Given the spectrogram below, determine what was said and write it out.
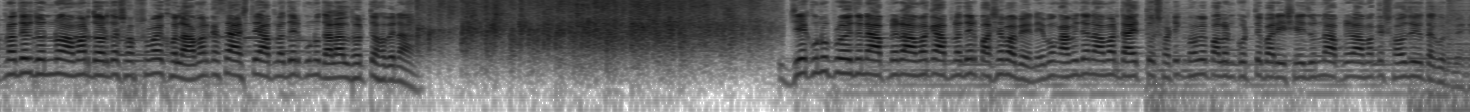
আপনাদের জন্য আমার দরজা সবসময় খোলা, আমার কাছে আসতে আপনাদের কোনো দালাল ধরতে হবে না। যে কোনো প্রয়োজনে আপনারা আমাকে আপনাদের পাশে পাবেন এবং আমি যেন আমার দায়িত্ব সঠিকভাবে পালন করতে পারি, সেই জন্য আপনারা আমাকে সহযোগিতা করবেন।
